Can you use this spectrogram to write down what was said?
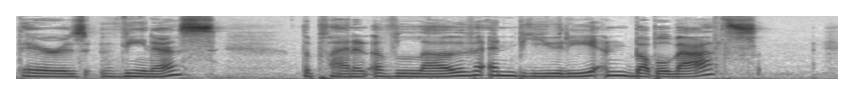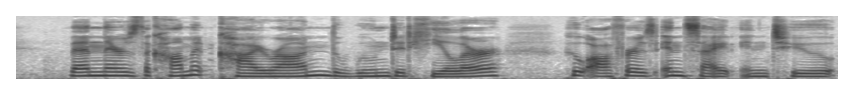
There's Venus, the planet of love and beauty and bubble baths. Then there's the comet Chiron, the wounded healer, who offers insight into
